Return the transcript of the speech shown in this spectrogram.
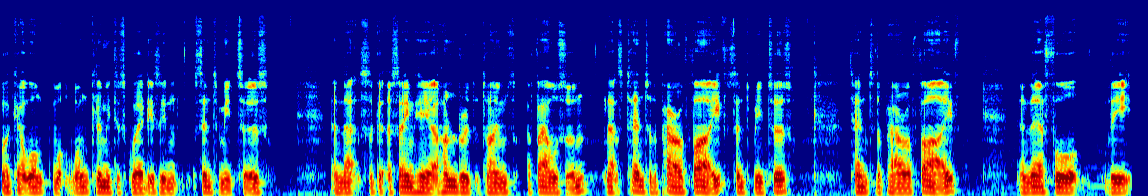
work out one, what 1 kilometre squared is in centimetres. And that's the same here, 100 times a 1,000. That's 10 to the power of 5 centimetres, 10 to the power of 5. And therefore the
